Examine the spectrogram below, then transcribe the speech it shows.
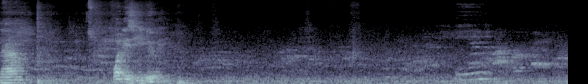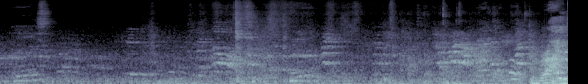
Now, what is he doing? Right.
